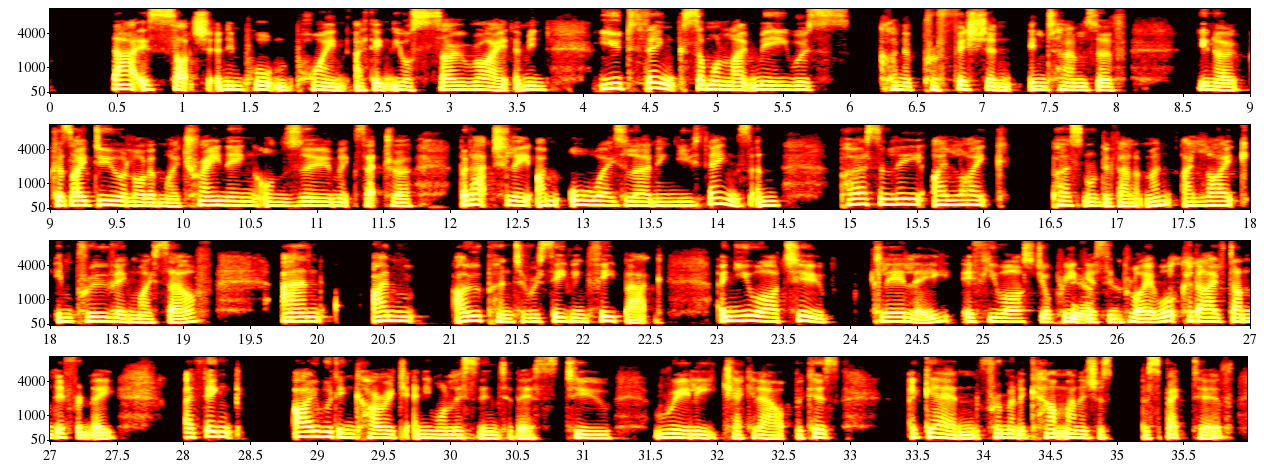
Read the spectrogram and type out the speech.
that is such an important point. I think you're so right. I mean, you'd think someone like me was kind of proficient in terms of you know because i do a lot of my training on zoom etc but actually i'm always learning new things and personally i like personal development i like improving myself and i'm open to receiving feedback and you are too clearly if you asked your previous yeah. employer what could i have done differently i think i would encourage anyone listening to this to really check it out because again from an account manager's perspective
